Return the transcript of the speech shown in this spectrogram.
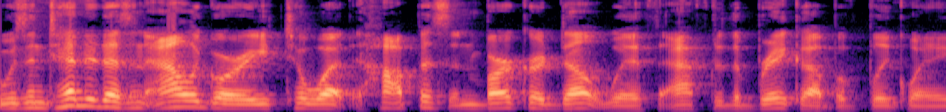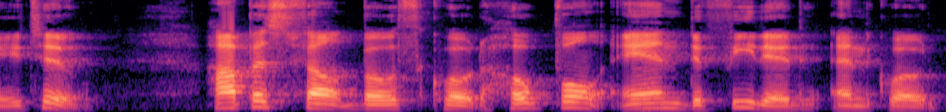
It was intended as an allegory to what Hoppus and Barker dealt with after the breakup of Blink 182. Hoppus felt both, quote, hopeful and defeated, end quote,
